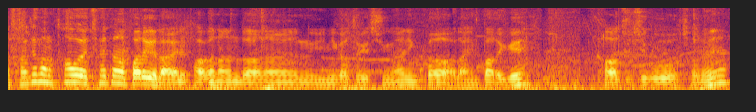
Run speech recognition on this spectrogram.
상대방 타워에 최대한 빠르게 라인을 박아난다는 의미가 되게 중요하니까 라인 빠르게 가주시고 저는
